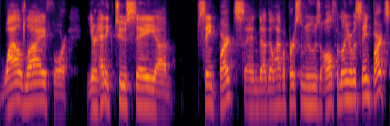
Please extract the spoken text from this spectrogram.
wildlife or you're heading to say uh, st bart's and uh, they'll have a person who's all familiar with st bart's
